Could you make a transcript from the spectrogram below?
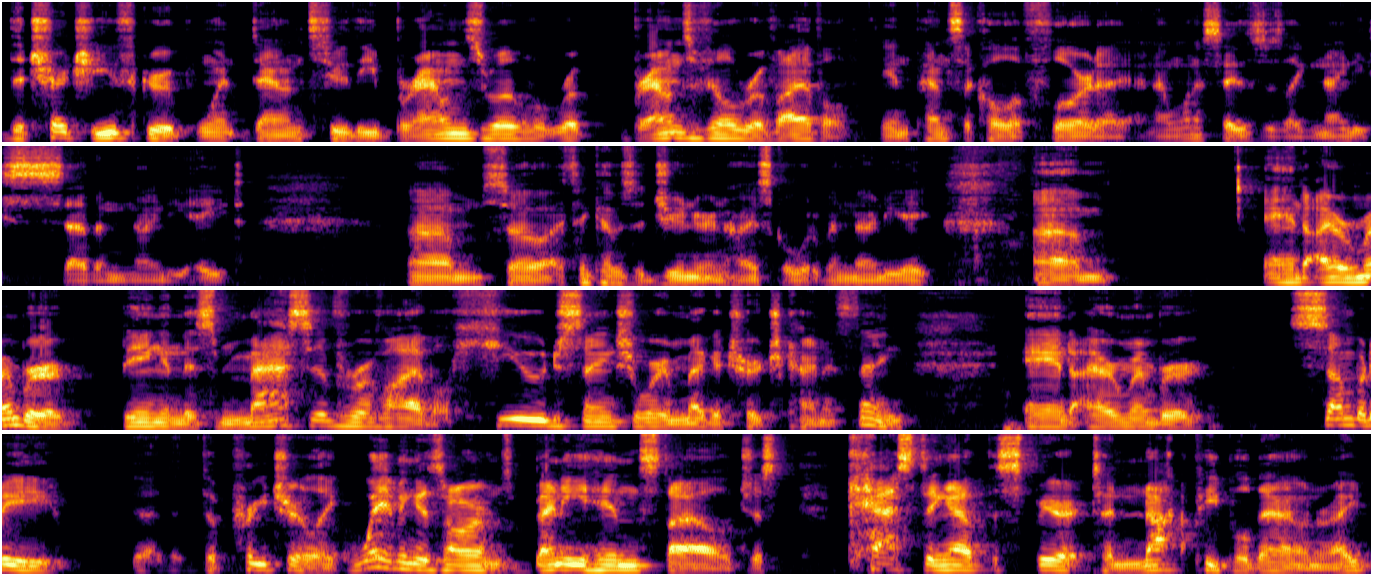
the church youth group went down to the Brownsville Brownsville Revival in Pensacola, Florida. And I want to say this was like 97, 98. Um, so I think I was a junior in high school, would have been 98. Um, and I remember being in this massive revival, huge sanctuary megachurch kind of thing. And I remember somebody, the, the preacher, like waving his arms, Benny Hinn style, just casting out the spirit to knock people down, right?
